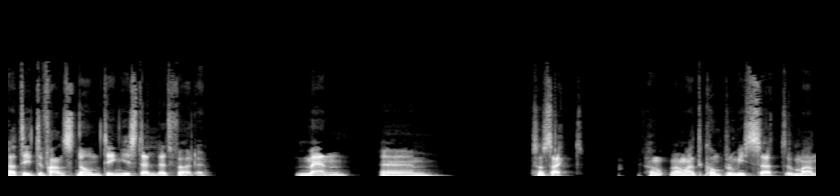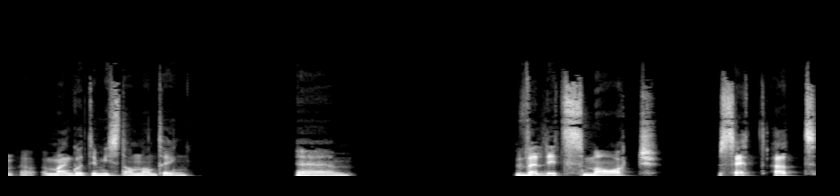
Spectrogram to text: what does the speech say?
att det inte fanns någonting istället för det. Men um, som sagt, man har inte kompromissat och man, man går inte miste om någonting. Um, väldigt smart sätt att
